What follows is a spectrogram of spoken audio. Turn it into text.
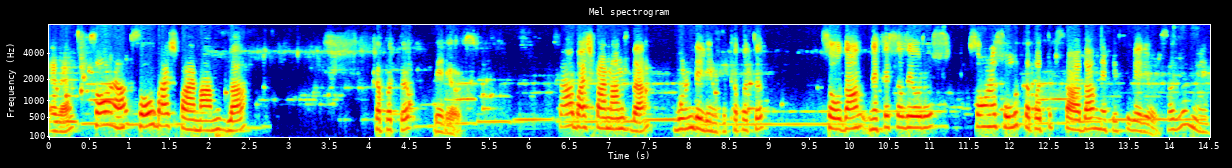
Evet. Sonra sol baş parmağımızla kapatıp veriyoruz. Sağ baş parmağımızla burun deliğimizi kapatıp soldan nefes alıyoruz. Sonra solu kapatıp sağdan nefesi veriyoruz. Hazır mıyız?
